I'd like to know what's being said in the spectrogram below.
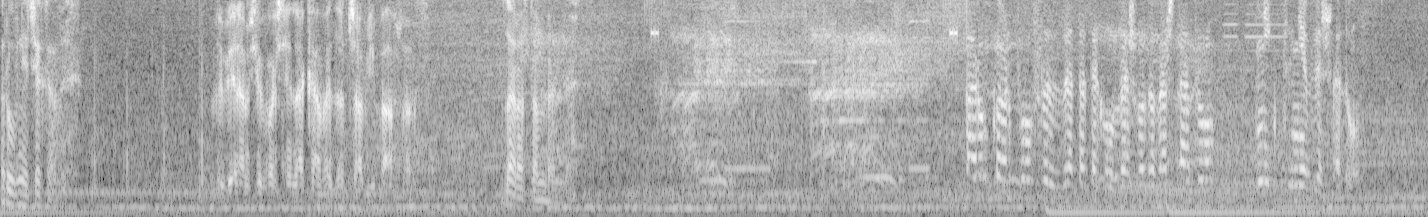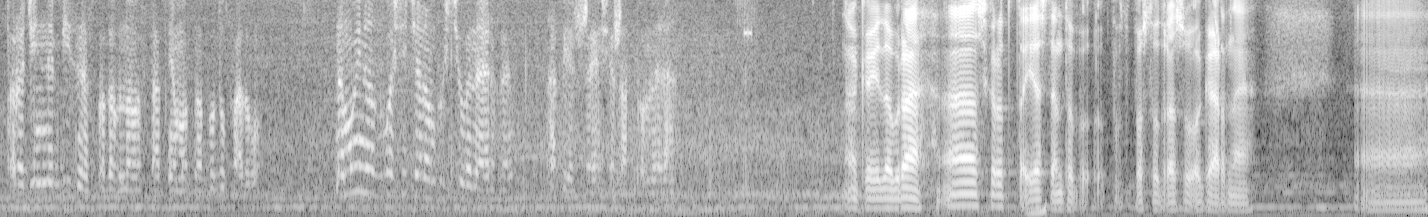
Równie ciekawych. Wybieram się właśnie na kawę do Chubby Buffaloes. Zaraz tam będę. Paru korpów z ZTH weszło do warsztatu, nikt nie wyszedł. To rodzinny biznes podobno ostatnio mocno podupadł. Na mój nos właścicielom puściły nerwy, a wiesz, że ja się rzadko mylę. Okej, dobra. A skoro tutaj jestem, to po, po prostu od razu ogarnę. E,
